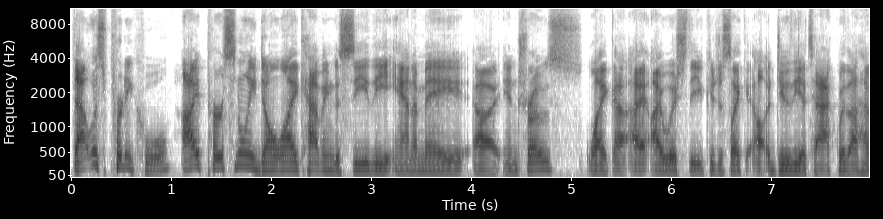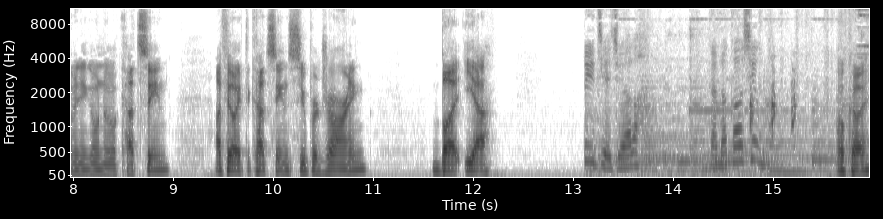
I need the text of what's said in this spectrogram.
That was pretty cool. I personally don't like having to see the anime uh, intros. Like, I, I wish that you could just like uh, do the attack without having to go into a cutscene. I feel like the cutscene's super jarring. But yeah, 力解决了感到高兴吗 okay.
